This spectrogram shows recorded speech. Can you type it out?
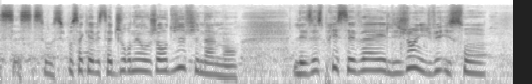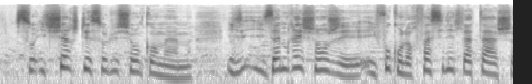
c'est aussi pour ça qu'il y avait cette journée aujourd'hui finalement. Les esprits s'éveillent, les gens ils, ils sont ils, cherchent des solutions quand même. Ils, aimeraient changer. Il faut qu'on leur facilite la tâche.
